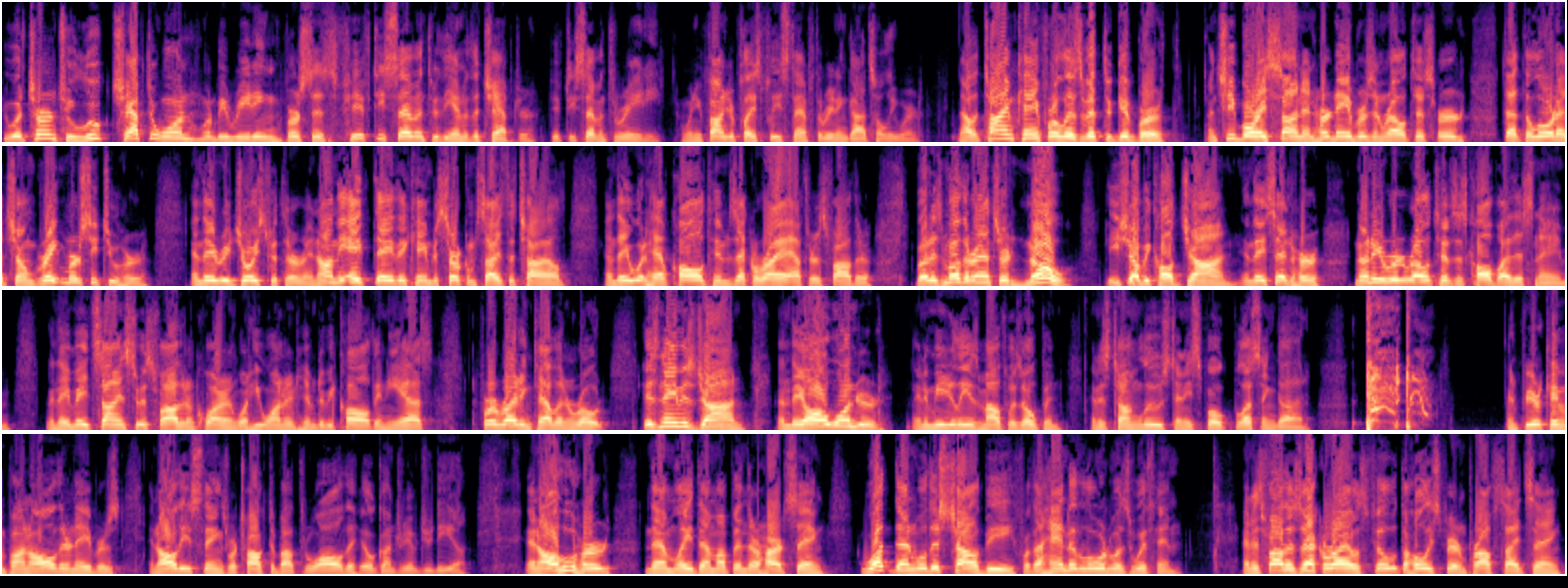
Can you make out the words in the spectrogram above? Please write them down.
You would turn to Luke chapter 1, we're going to be reading verses 57 through the end of the chapter, 57 through 80. When you found your place, please stand for the reading God's holy word. Now the time came for Elizabeth to give birth, and she bore a son, and her neighbors and relatives heard that the Lord had shown great mercy to her, and they rejoiced with her. And on the eighth day they came to circumcise the child, and they would have called him Zechariah after his father. But his mother answered, No, he shall be called John. And they said to her, None of your relatives is called by this name. And they made signs to his father, inquiring what he wanted him to be called. And he asked for a writing tablet and wrote, His name is John. And they all wondered. And immediately his mouth was open, and his tongue loosed, and he spoke, blessing God. and fear came upon all their neighbors, and all these things were talked about through all the hill country of Judea. And all who heard them laid them up in their hearts, saying, What then will this child be? For the hand of the Lord was with him. And his father Zechariah was filled with the Holy Spirit and prophesied, saying,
